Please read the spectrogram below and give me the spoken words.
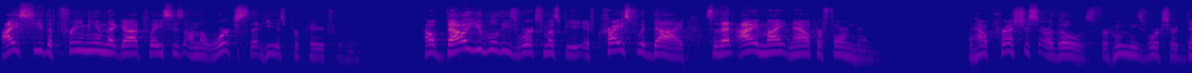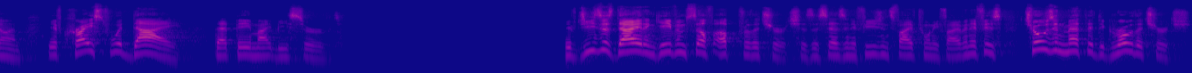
I see the premium that God places on the works that He has prepared for me. How valuable these works must be if Christ would die so that I might now perform them. And how precious are those for whom these works are done if Christ would die that they might be served. If Jesus died and gave himself up for the church, as it says in Ephesians 5:25, and if his chosen method to grow the church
